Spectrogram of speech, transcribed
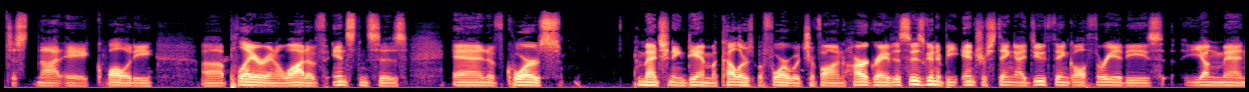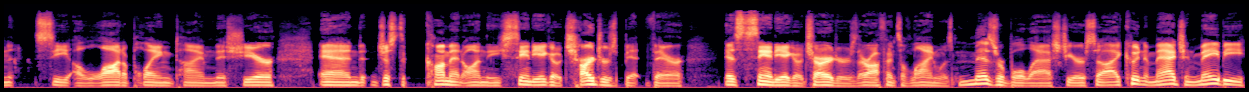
just not a quality uh, player in a lot of instances. And of course, mentioning Dan McCullers before with Javon Hargrave. This is going to be interesting. I do think all three of these young men see a lot of playing time this year. And just to comment on the San Diego Chargers bit there, is the San Diego Chargers. Their offensive line was miserable last year, so I couldn't imagine. Maybe,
